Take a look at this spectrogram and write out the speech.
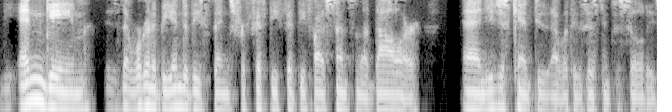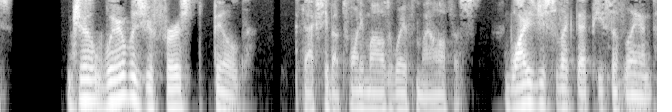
the end game is that we're going to be into these things for 50, 55 cents on the dollar. And you just can't do that with existing facilities. Joe, where was your first build? It's actually about 20 miles away from my office. Why did you select that piece of land?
